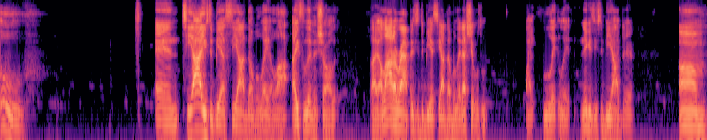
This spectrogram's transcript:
ooh. And Ti used to be at CIAA a lot. I used to live in Charlotte. Like a lot of rappers used to be at CIAA. That shit was like lit, lit. Niggas used to be out there. Um,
